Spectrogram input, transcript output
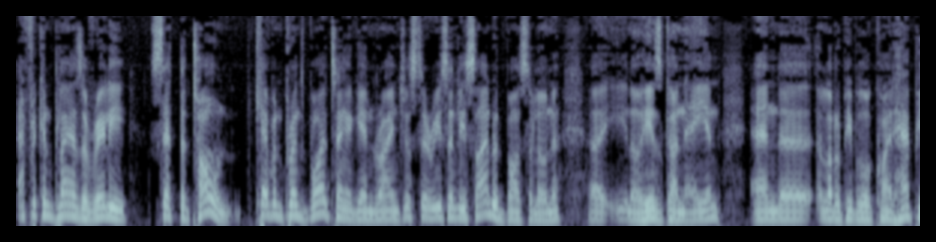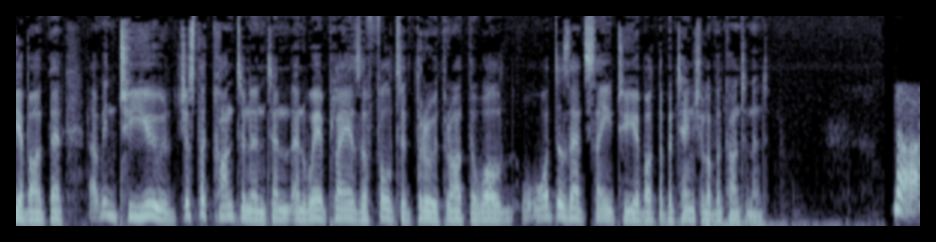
African players have really set the tone. Kevin Prince Boateng again, Ryan, just recently signed with Barcelona. Uh, you know, he's Ghanaian, and uh, a lot of people are quite happy about that. I mean, to you, just the continent and, and where players are filtered through throughout the world, what does that say to you about the potential of the continent? No,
